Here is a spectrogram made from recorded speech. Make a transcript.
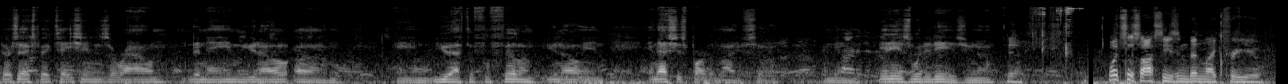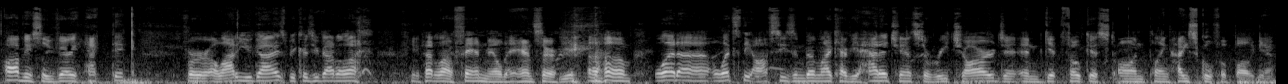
there's expectations around the name, you know, um, and you have to fulfill them, you know, and and that's just part of life. So, I mean, it is what it is, you know. Yeah. What's this off season been like for you? Obviously, very hectic for a lot of you guys because you've had a lot. You've had a lot of fan mail to answer. Um, what uh, What's the off season been like? Have you had a chance to recharge and, and get focused on playing high school football again?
